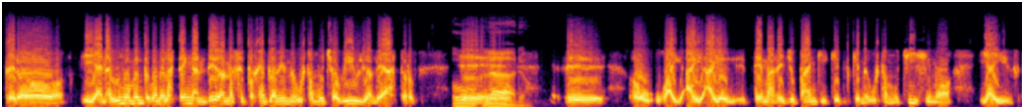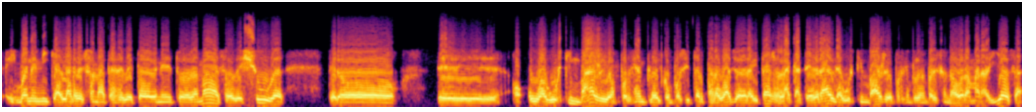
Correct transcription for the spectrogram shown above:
pero y en algún momento cuando las tengan dedo, no sé, por ejemplo, a mí me gusta mucho Biblion de Astor. Oh, eh, claro. Eh, o, hay, hay, hay temas de Yupanqui que, que me gustan muchísimo y hay y bueno ni que hablar de sonatas de Beethoven y todo lo demás o de Schubert pero eh, o, Agustín Barrios, por ejemplo, el compositor paraguayo de la guitarra, la catedral de Agustín Barrios, por ejemplo, me parece una obra maravillosa.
